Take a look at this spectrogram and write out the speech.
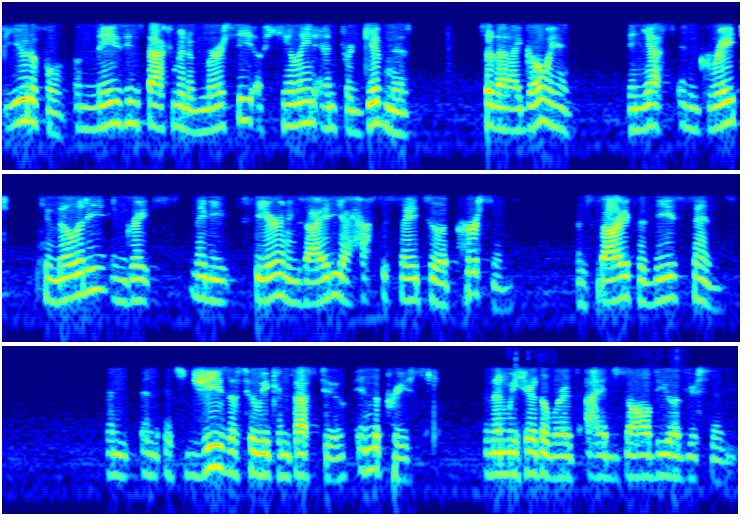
beautiful, amazing sacrament of mercy, of healing, and forgiveness so that I go in, and yes, in great humility, in great maybe fear and anxiety, I have to say to a person, I'm sorry for these sins. And, and it's Jesus who we confess to in the priest. And then we hear the words, I absolve you of your sins.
